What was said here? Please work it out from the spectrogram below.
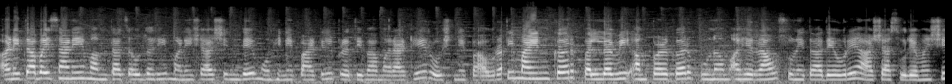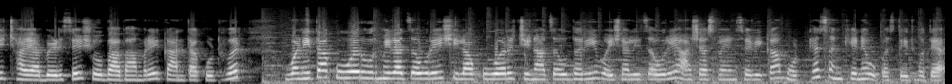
अनिता बैसाणे ममता चौधरी मनीषा शिंदे मोहिनी पाटील प्रतिभा मराठे रोशनी पावरा ती माइनकर पल्लवी अंपळकर पूनम अहिरराव सुनीता देवरे आशा सूर्यवंशी छाया बेडसे शोभा भामरे कांता कुठवर वनिता कुवर उर्मिला चौरे शिला कुवर चिना चौधरी वैशाली चौरे आशा स्वयंसेविका मोठ्या संख्येने उपस्थित होत्या.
